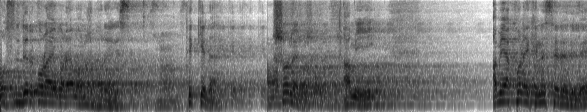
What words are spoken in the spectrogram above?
মসজিদের কোনায় কোনায় মানুষ ভরে গেছে। ঠিক কিনা শোনেন, আমি আমি এখন এখানে ছেড়ে দিলে,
